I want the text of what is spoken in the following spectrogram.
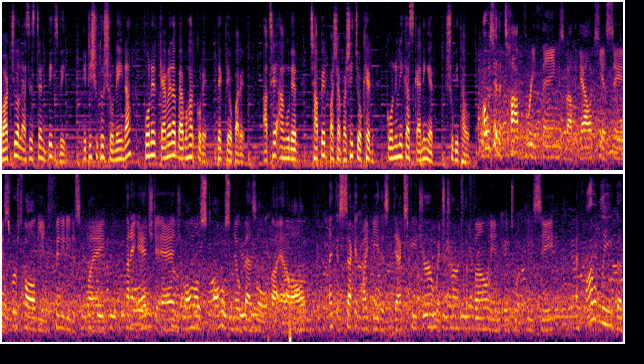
ভার্চুয়াল অ্যাসিস্ট্যান্ট বিক্সবি এটি শুধু শোনেই না ফোনের ক্যামেরা ব্যবহার করে দেখতেও পারে। আছে আঙুলের ছাপের পাশাপাশি চোখের কনিনিকা স্ক্যানিংয়ের সুবিধাও I would say the top three things about the Galaxy S8 is first of all the infinity display, kind of edge to edge, almost almost no bezel uh, at all. I think the second might be this DeX feature, which turns the phone in, into a PC. And probably the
